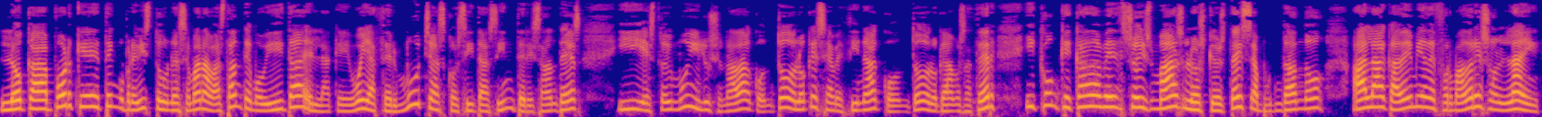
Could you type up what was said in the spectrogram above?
loca porque tengo previsto una semana bastante movidita en la que voy a hacer muchas cositas interesantes y estoy muy ilusionada con todo lo que se avecina, con todo lo que vamos a hacer y con que cada vez sois más los que os estáis apuntando a la Academia de Formadores Online,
